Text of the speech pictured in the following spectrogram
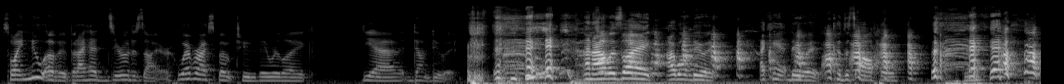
So I knew of it, but I had zero desire. Whoever I spoke to, they were like, "Yeah, don't do it," and I was like, "I won't do it. I can't do it because it's awful."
